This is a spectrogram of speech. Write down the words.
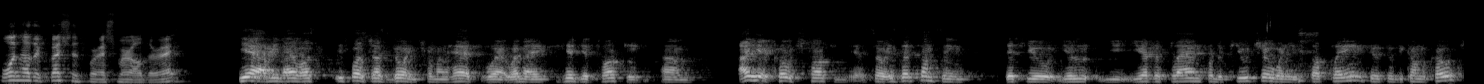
one other question for esmeralda right yeah, I mean, I was. It was just going through my head where, when I heard you talking. Um, I hear coach talking here. So is that something that you you you have a plan for the future when you stop playing to to become a coach?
